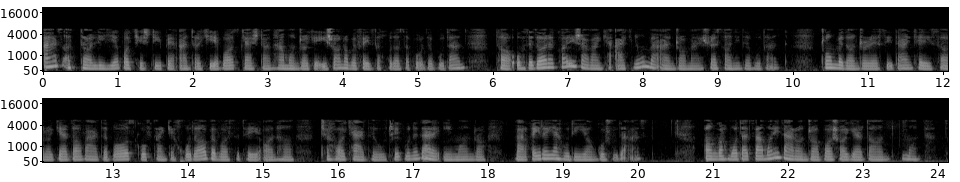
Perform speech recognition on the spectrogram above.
از اتالیه با کشتی به انتاکیه بازگشتند. همانجا که ایشان را به فیض خدا سپرده بودند تا عهدهدار کاری شوند که اکنون به انجامش رسانیده بودند. چون به دانجا رسیدند کلیسا را گرد آورده باز گفتند که خدا به واسطه آنها چه ها کرده و چگونه در ایمان را بر غیر یهودیان گشوده است. آنگاه مدت زمانی در آنجا با شاگردان ماندند.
